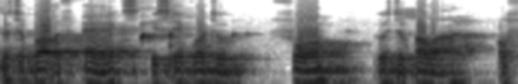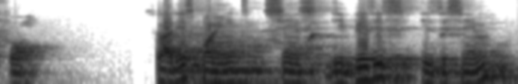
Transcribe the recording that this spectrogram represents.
to the power of x is equal to 4 to the power of 4. So at this point, since the basis is the same,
